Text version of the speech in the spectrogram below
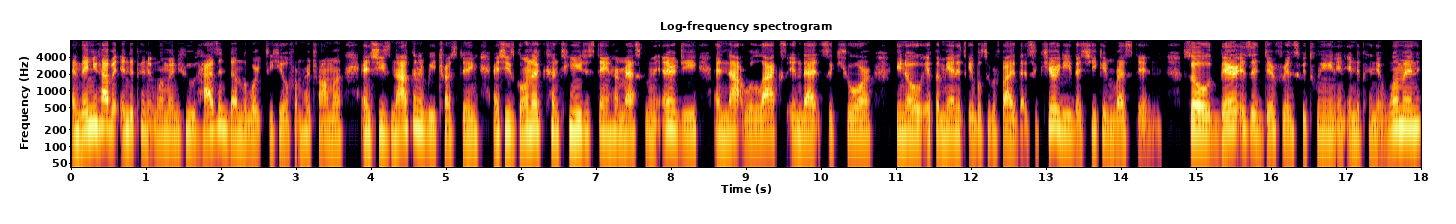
And then you have an independent woman who hasn't done the work to heal from her trauma and she's not going to be trusting and she's going to continue to stay in her masculine energy and not relax in that secure, you know, if a man is able to provide that security that she can rest in. So there is a difference between an independent woman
